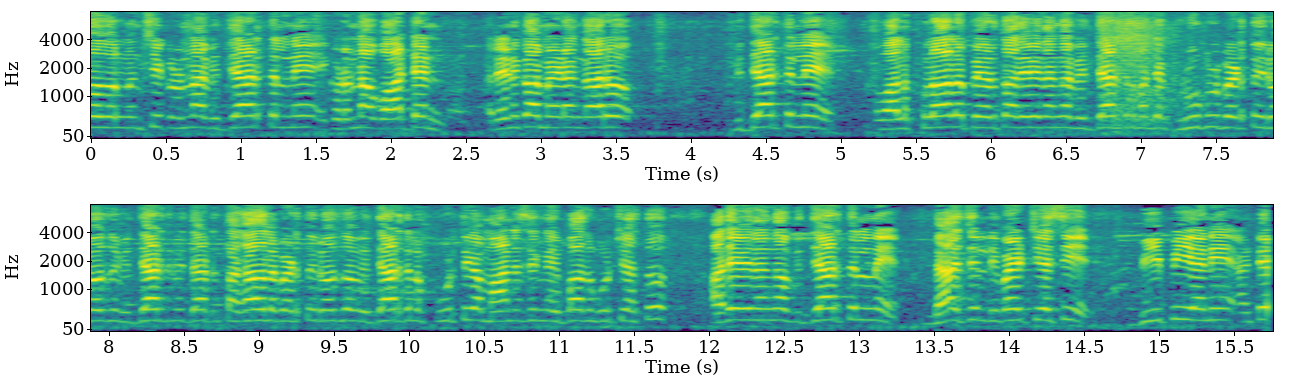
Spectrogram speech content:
రోజుల నుంచి ఇక్కడున్న విద్యార్థుల్ని ఇక్కడున్న వార్డెన్ రేణుకా మేడం గారు విద్యార్థుల్ని వాళ్ళ కులాల పేరుతో అదేవిధంగా విద్యార్థుల మధ్య గ్రూపులు పెడుతూ ఈరోజు విద్యార్థి విద్యార్థులు తగాదులు పెడుతూ ఈరోజు విద్యార్థులు పూర్తిగా మానసికంగా ఇబ్బందులు గురి చేస్తూ అదేవిధంగా విద్యార్థుల్ని బ్యాచ్లు డివైడ్ చేసి బీపీ అని అంటే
